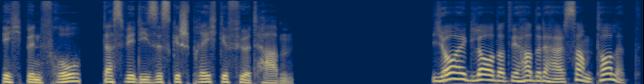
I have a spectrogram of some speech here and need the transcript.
Ich bin froh, dass wir dieses Gespräch geführt haben. Jag är glad att vi hade det här samtalet.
